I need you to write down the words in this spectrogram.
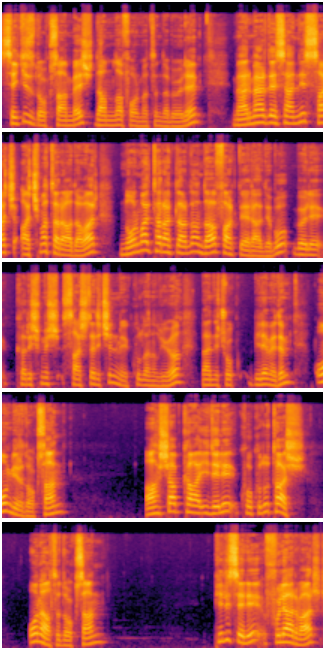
8.95 damla formatında böyle. Mermer desenli saç açma tarağı da var. Normal taraklardan daha farklı herhalde bu. Böyle karışmış saçlar için mi kullanılıyor? Ben de çok bilemedim. 11.90 Ahşap kaideli kokulu taş 16.90 Piliseli fular var.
